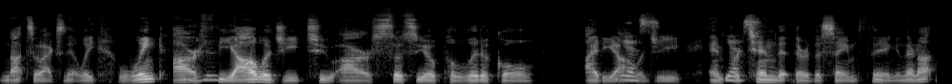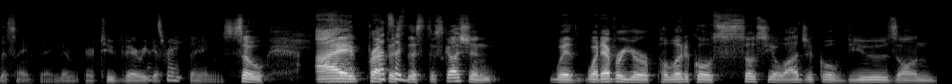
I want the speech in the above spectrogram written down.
not so accidentally, link our mm-hmm. theology to our socio political ideology yes. And yes. pretend that they're the same thing. And they're not the same thing, they're, they're two very that's different right. things. So I yeah, preface a... this discussion with whatever your political, sociological views on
